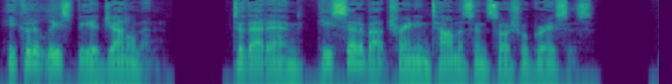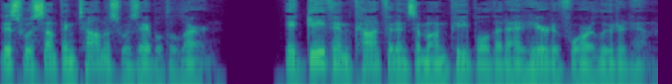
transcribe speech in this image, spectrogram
he could at least be a gentleman. To that end, he set about training Thomas in social graces. This was something Thomas was able to learn. It gave him confidence among people that had heretofore eluded him.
